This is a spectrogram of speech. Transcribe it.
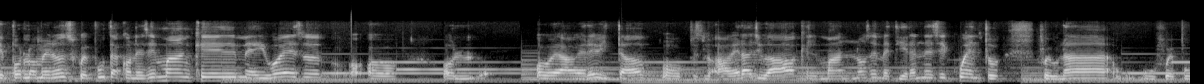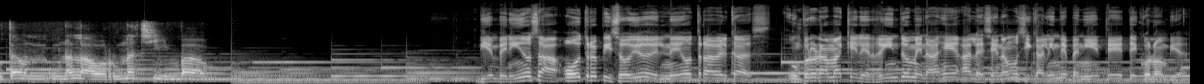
que por lo menos fue puta con ese man que me dijo eso o, haber evitado o pues haber ayudado a que el man no se metiera en ese cuento fue una fue puta una labor una chimba Bienvenidos a otro episodio del Neo Travelcast, un programa que le rinde homenaje a la escena musical independiente de Colombia.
